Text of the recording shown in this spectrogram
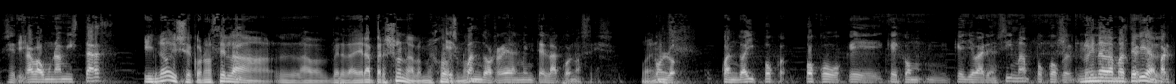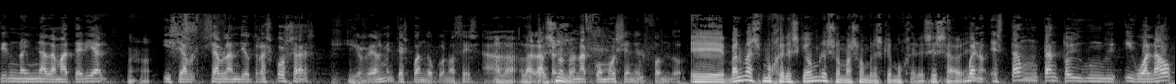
se traba una amistad. Y no, y se conoce la, la verdadera persona, a lo mejor. Es cuando realmente la conoces. Bueno. Con lo, cuando hay poco, poco que, que, llevar encima, poco que, no hay nada material. Compartir, no hay nada material y se, se, hablan de otras cosas y realmente es cuando conoces a, la, persona. como es en el fondo. Eh, ¿Van más mujeres que hombres o más hombres que mujeres? ¿Se sabe? Bueno, está un tanto igualado,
